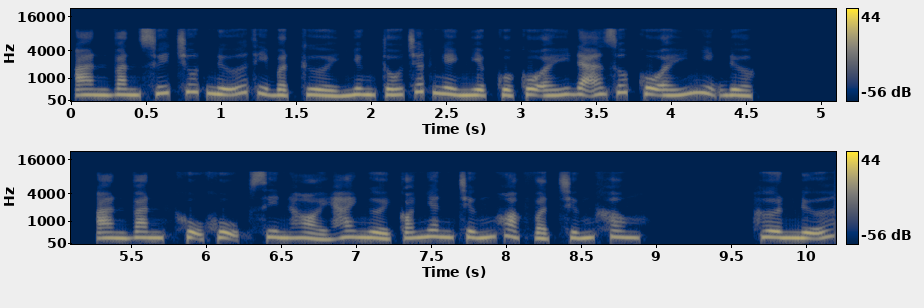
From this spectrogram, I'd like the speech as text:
An Văn suýt chút nữa thì bật cười nhưng tố chất nghề nghiệp của cô ấy đã giúp cô ấy nhịn được. An Văn, khụ khụ, xin hỏi hai người có nhân chứng hoặc vật chứng không? Hơn nữa,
